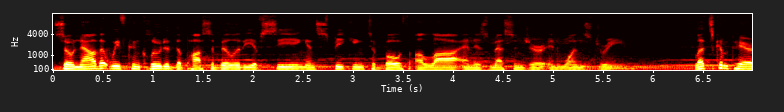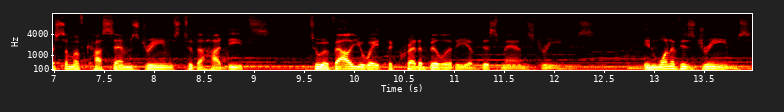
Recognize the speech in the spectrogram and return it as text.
So now that we've concluded the possibility of seeing and speaking to both Allah and His Messenger in one's dream, Let's compare some of Qasim's dreams to the hadiths to evaluate the credibility of this man's dreams. In one of his dreams,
